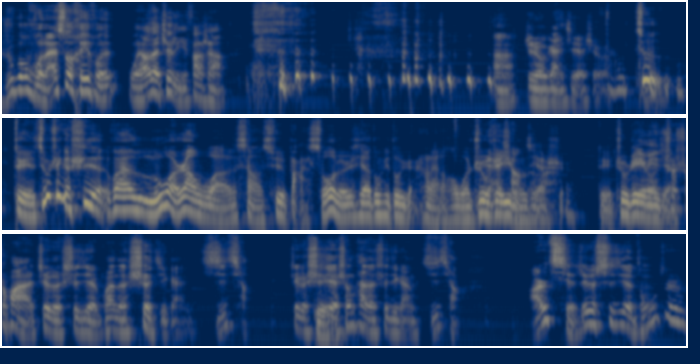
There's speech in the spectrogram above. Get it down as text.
如果我来做黑魂，我要在这里放上，啊，这种感觉是吧？就对，就这个世界观，如果让我想去把所有的这些东西都圆上来的话，我只有这一种解释。对，只有这一种解释。说实话，这个世界观的设计感极强，这个世界生态的设计感极强，而且这个世界从就是。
